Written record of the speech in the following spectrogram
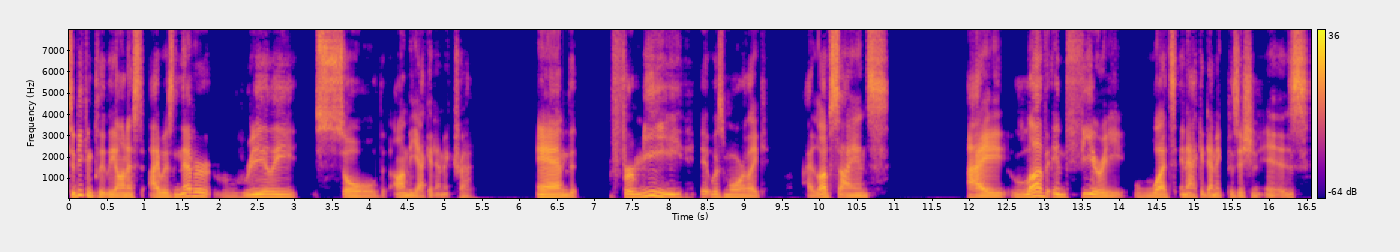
to be completely honest, I was never really sold on the academic track. And for me, it was more like, I love science. I love in theory what an academic position is.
